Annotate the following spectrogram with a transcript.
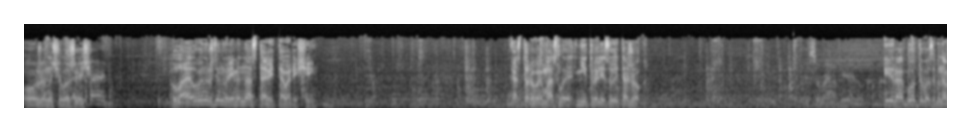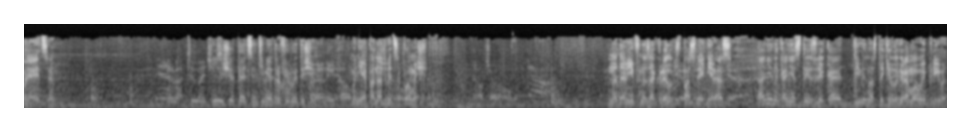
Уже начало жечь. Лайл вынужден временно оставить товарищей. Касторовое масло нейтрализует ожог. И работа возобновляется. Еще пять сантиметров и вытащим. Мне понадобится помощь. Надавив на закрылок в последний раз, они наконец-то извлекают 90-килограммовый привод.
